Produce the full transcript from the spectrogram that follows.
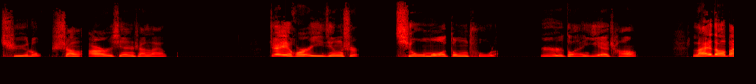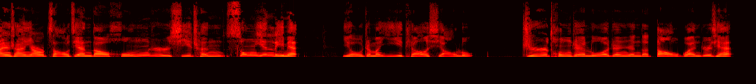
取路上二仙山来了。这会儿已经是秋末冬初了，日短夜长。来到半山腰，早见到红日西沉，松阴里面。有这么一条小路，直通这罗真人的道观之前。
